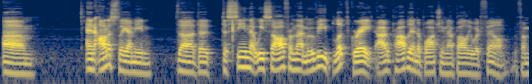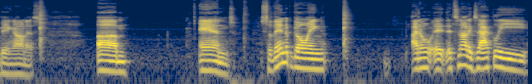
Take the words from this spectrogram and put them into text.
Um, and honestly, I mean, the the the scene that we saw from that movie looked great. I would probably end up watching that Bollywood film if I'm being honest. Um, and so they end up going I don't. It, it's not exactly.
